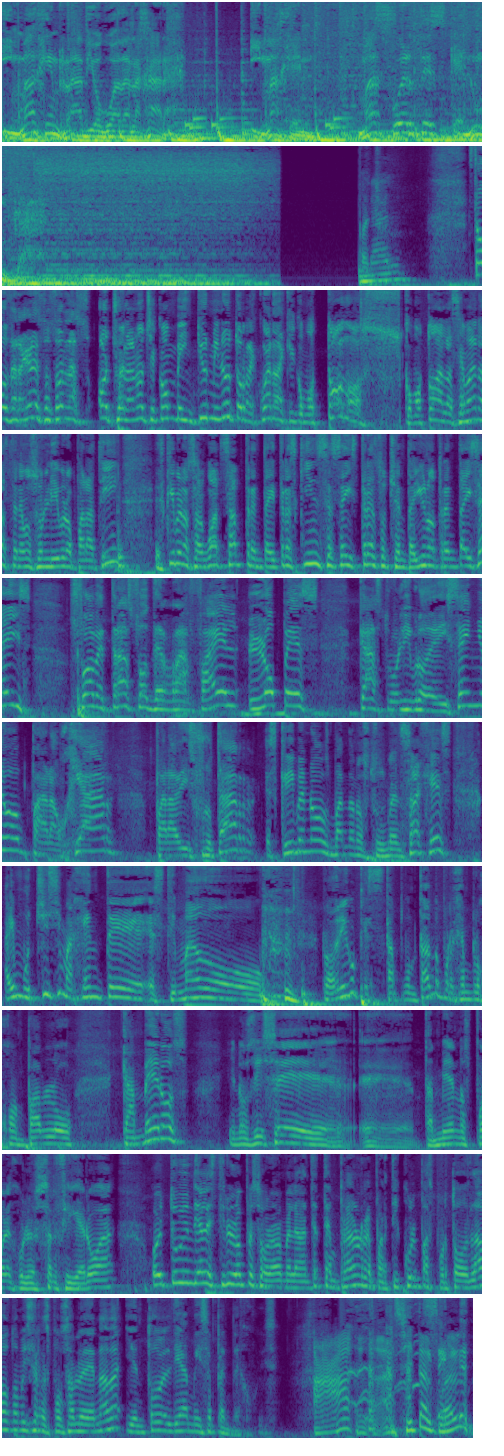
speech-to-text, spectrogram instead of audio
Imagen Radio Guadalajara. Imagen más fuertes que nunca. Estamos de regreso, son las 8 de la noche con 21 minutos. Recuerda que como todos, como todas las semanas, tenemos un libro para ti. Escríbenos al WhatsApp 3315-638136. Suave trazo de Rafael López Castro, un libro de diseño para ojear para disfrutar, escríbenos, mándanos tus mensajes. Hay muchísima gente, estimado Rodrigo, que se está apuntando, por ejemplo, Juan Pablo Camberos, y nos dice, eh, también nos pone Julio César Figueroa, hoy tuve un día al estilo López Obrador, me levanté temprano, repartí culpas por todos lados, no me hice responsable de nada y en todo el día me hice pendejo, dice. Ah, así tal cual.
